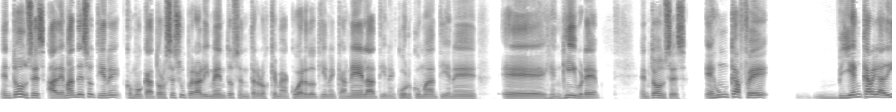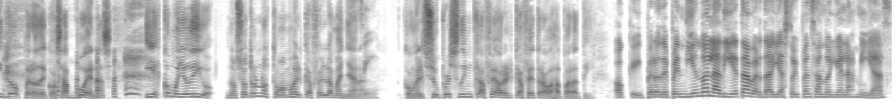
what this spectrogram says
Entonces, además de eso, tiene como 14 superalimentos, entre los que me acuerdo, tiene canela, tiene cúrcuma, tiene eh, jengibre. Entonces, es un café bien cargadito, pero de cosas buenas. Y es como yo digo, nosotros nos tomamos el café en la mañana. Sí. Con el Super Slim Café, ahora el café trabaja para ti. Ok, pero dependiendo en la dieta, ¿verdad? Ya estoy pensando yo en las mías.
